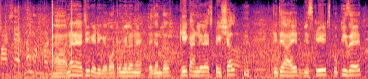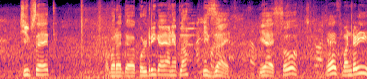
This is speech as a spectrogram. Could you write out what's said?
मासे आहेत ना म्हणून बनवलं. हां नाही नाही ठीक आहे ठीक आहे. वॉटरमेलन आहे. त्याच्यानंतर केक आणलेला आहे स्पेशल तिथे आहेत बिस्किट्स कुकीज आहेत चिप्स आहेत. परत कोल्ड्रिंक आहे आणि आपला पिझ्झा आहे. येस सो येस मंडळी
